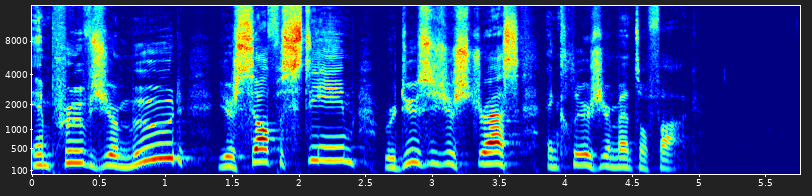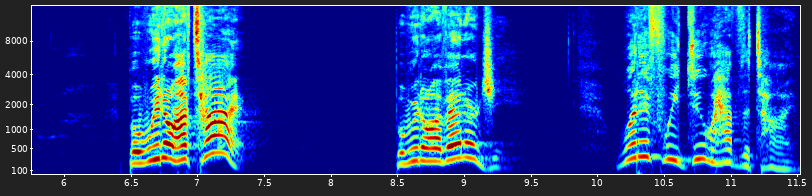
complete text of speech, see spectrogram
improves your mood, your self esteem, reduces your stress, and clears your mental fog? But we don't have time, but we don't have energy. What if we do have the time?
